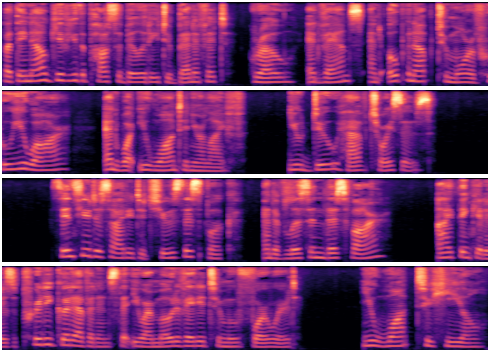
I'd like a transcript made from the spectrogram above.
but they now give you the possibility to benefit grow, advance, and open up to more of who you are and what you want in your life. You do have choices. Since you decided to choose this book and have listened this far, I think it is pretty good evidence that you are motivated to move forward. You want to heal.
